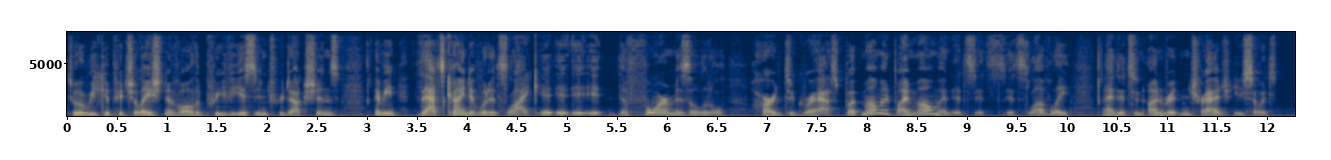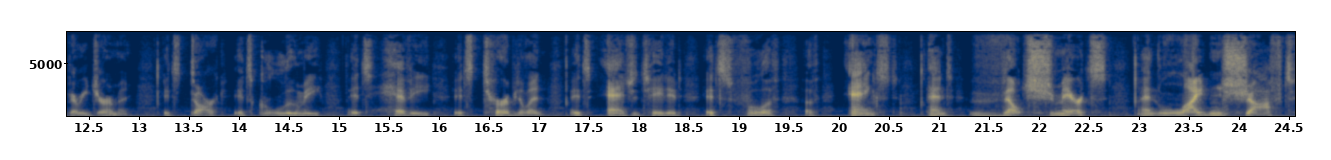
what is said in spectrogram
to a recapitulation of all the previous introductions. I mean, that's kind of what it's like. It, it, it, the form is a little hard to grasp, but moment by moment, it's it's it's lovely, and it's an unwritten tragedy, so it's very German. It's dark, it's gloomy, it's heavy, it's turbulent, it's agitated, it's full of, of angst and Weltschmerz and Leidenschaft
